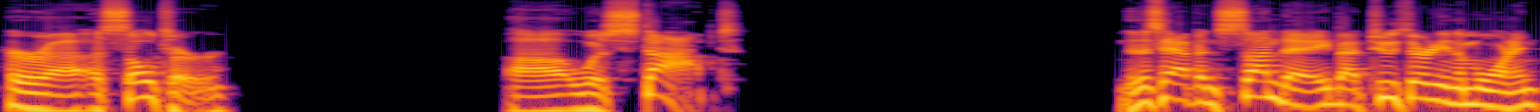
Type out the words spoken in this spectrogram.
her uh, assaulter uh, was stopped. This happened Sunday, about 2.30 in the morning.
